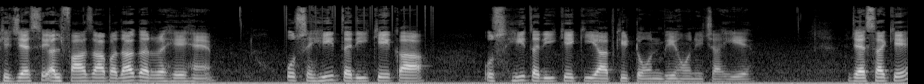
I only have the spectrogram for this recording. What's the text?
کہ جیسے الفاظ آپ ادا کر رہے ہیں، اس ہی طریقے کا، اس ہی طریقے کی آپ کی ٹون بھی ہونی چاہیے۔ جیسا کہ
